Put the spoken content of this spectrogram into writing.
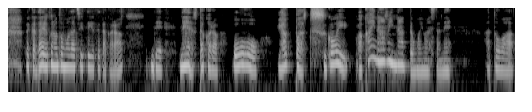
だから大学の友達って言ってたから。で、ね、だから、おお、やっぱすごい若いなみんなって思いましたね。あとは、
